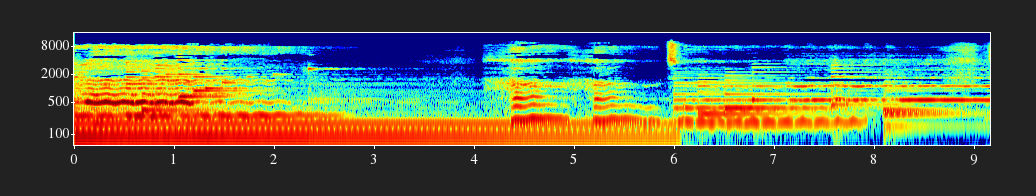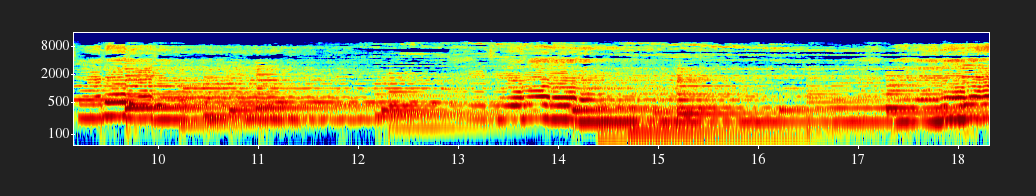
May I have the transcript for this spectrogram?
人。好好走哒哒哒哒哒哒哒哒哒哒哒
